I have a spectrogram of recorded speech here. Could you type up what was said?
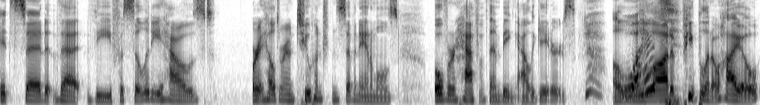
it said that the facility housed or it held around 207 animals, over half of them being alligators. A What? lot of people in Ohio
